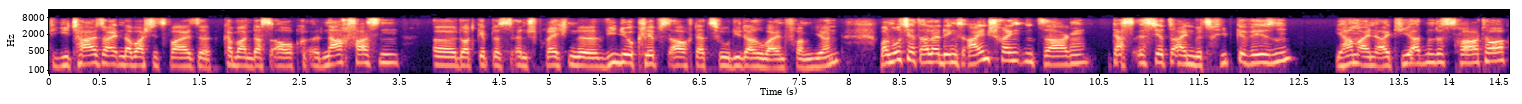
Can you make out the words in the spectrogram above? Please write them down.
Digitalseiten da beispielsweise kann man das auch äh, nachfassen. Äh, dort gibt es entsprechende Videoclips auch dazu, die darüber informieren. Man muss jetzt allerdings einschränkend sagen, das ist jetzt ein Betrieb gewesen. Die haben einen IT-Administrator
